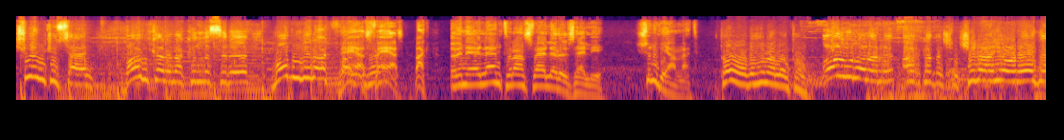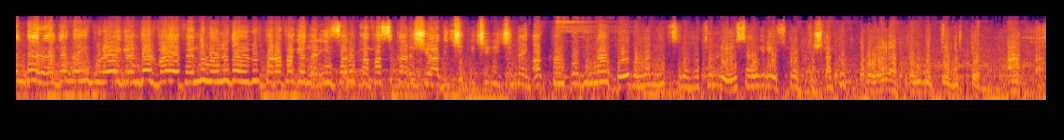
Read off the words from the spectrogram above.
Çünkü sen bankanın akıllısını, mobilin akbankını... Beyaz beyaz. Bak önerilen transferler özelliği. Şunu bir anlat. Tamam abi hemen anlatalım. Al buraları arkadaşım. Kirayı oraya gönder, ödemeyi buraya gönder. Vay efendim onu da öbür tarafa gönder. İnsanın kafası karışıyor. Hadi çık için içinden. Akbank mobil ne yapıyor? Bunların hepsini hatırlıyor. Sen giriyorsun tek tuşla pıt onu yaptın bitti gitti. Akbank.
